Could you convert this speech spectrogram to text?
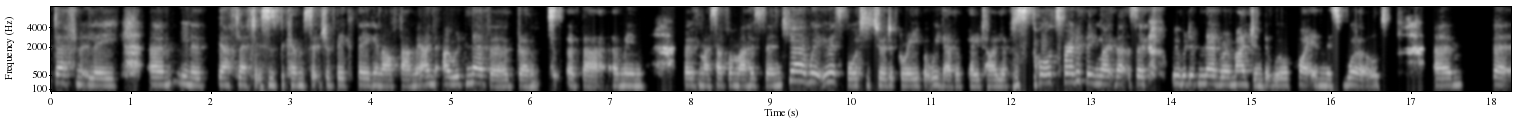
definitely um, you know the athletics has become such a big thing in our family, and I would never have dreamt of that. I mean, both myself and my husband, yeah, we, we're sporty to a degree, but we never played high level sports or anything like that, so we would have never imagined that we were quite in this world. Um, but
